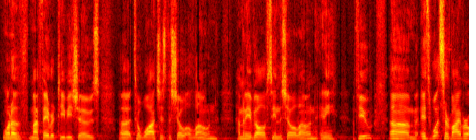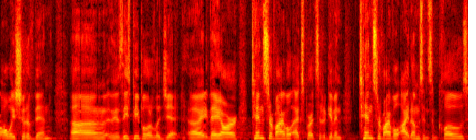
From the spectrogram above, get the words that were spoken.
One of my favorite TV shows uh, to watch is the show Alone. How many of y'all have seen the show Alone? Any? A few. Um, it's what Survivor always should have been. Uh, because these people are legit. Uh, they are 10 survival experts that are given 10 survival items and some clothes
